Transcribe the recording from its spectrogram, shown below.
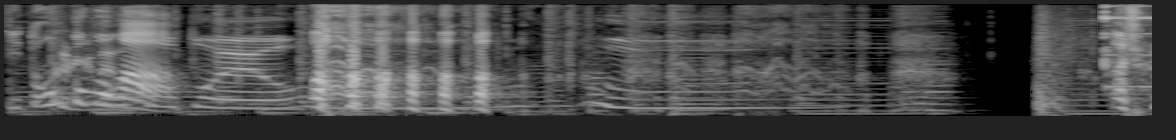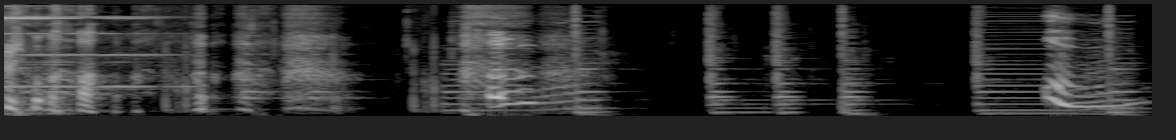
이 똥구멍아. 그러면 아 저리로 가. 음.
